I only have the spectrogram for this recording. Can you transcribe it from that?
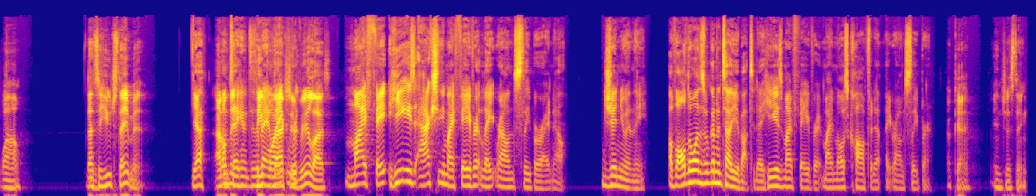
Wow. That's a huge statement. Yeah, I don't I'm think taking it to the people bank. Late- actually realize. my fa- he is actually my favorite late round sleeper right now. Genuinely. Of all the ones I'm going to tell you about today, he is my favorite, my most confident late round sleeper. Okay. Interesting.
